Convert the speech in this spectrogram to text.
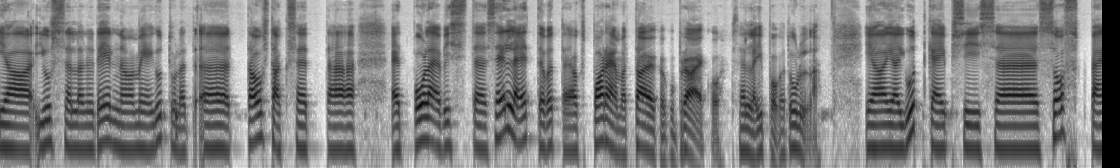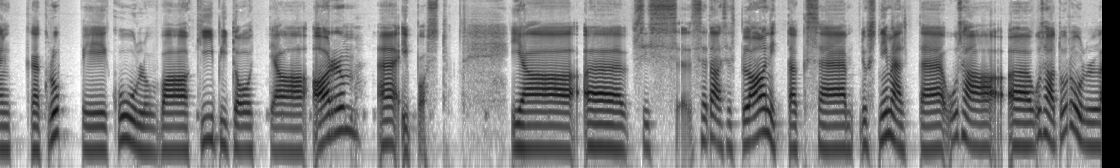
ja just selle nüüd eelneva meie jutule äh, taustaks, et äh, et pole vist äh, selle ettevõtte jaoks paremat aega kui praegu selle IPO-ga tulla. ja, ja jutt käib siis äh, SoftBank Grupi kuuluva kiibitootja ARM äh, IPO-st ja äh, siis seda siis plaanitakse just nimelt äh, USA äh,, USA turul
